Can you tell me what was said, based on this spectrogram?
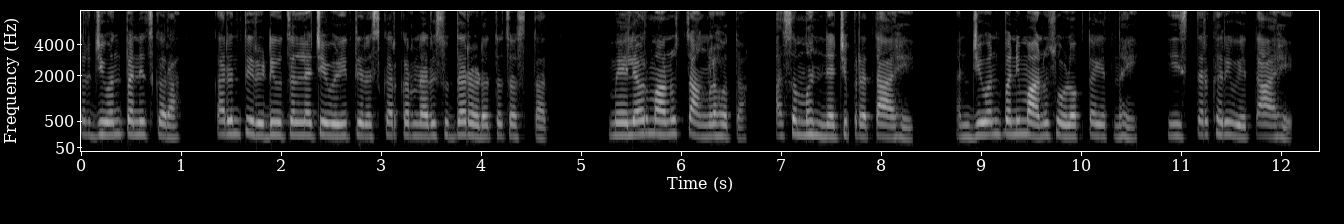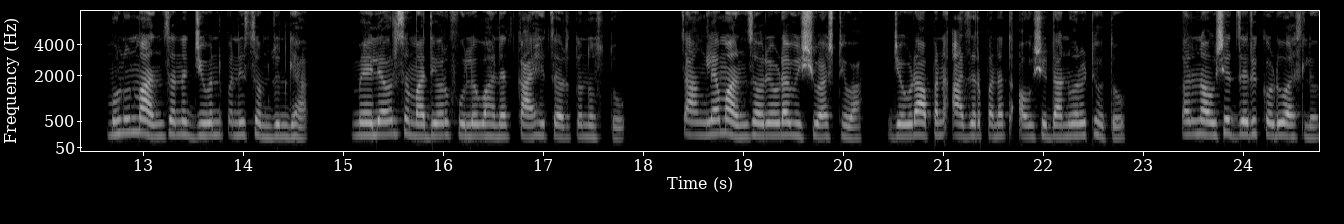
तर जिवंतपणेच करा कारण तिरडी उचलण्याच्या वेळी तिरस्कार करणारे सुद्धा रडतच असतात. मेल्यावर माणूस चांगला होता असं म्हणण्याची प्रथा आहे आणि जीवनपणी माणूस ओळखता येत नाही हीच तर खरी व्यथा आहे. म्हणून माणसानं जीवनपणे समजून घ्या मेल्यावर समाधीवर फुलं वाहण्यात काहीच अर्थ नसतो. चांगल्या माणसावर एवढा विश्वास ठेवा जेवढा आपण आजारपणात औषधांवर ठेवतो. कारण औषध जरी कडू असलं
